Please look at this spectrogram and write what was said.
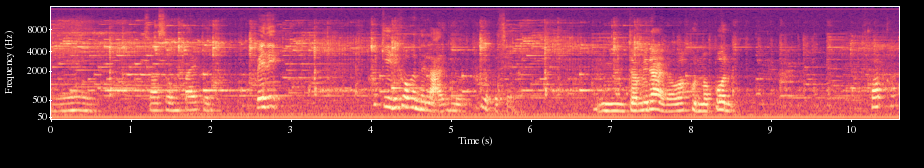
นี่สะสมไปถึงเป็นอีกเมื่อกี้นี่เขากันในหลายหรือเกือบเปอร์เซ็นต์อืมจำไม่ได้แล้วว่าคนมาปล้นครบครับ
